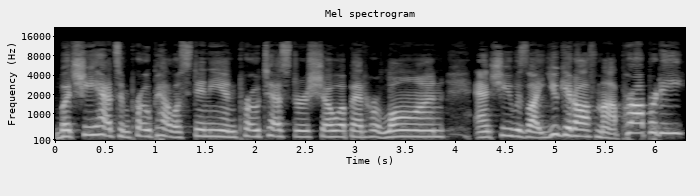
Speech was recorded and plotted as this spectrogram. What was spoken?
but she had some pro-Palestinian protesters show up at her lawn, and she was like, "You get off my property."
